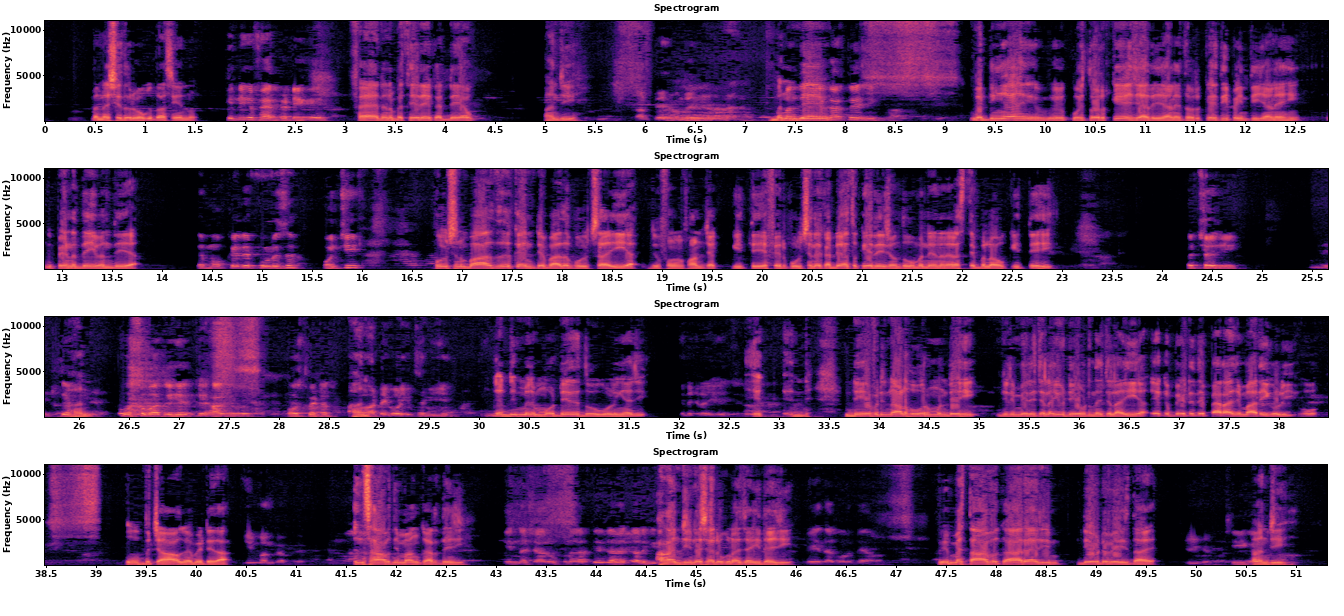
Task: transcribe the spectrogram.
ਮੈਂ ਨਸ਼ੇ ਤੋਂ ਰੋਕਦਾ ਸੀ ਇਹਨੂੰ। ਕਿੰਨੇ ਕੇ ਫੈਨ ਕੱਢੇ ਗਏ? ਫੈਰ ਇਹਨਾਂ ਬਥੇਰੇ ਕੱਢੇ ਆ। ਹਾਂਜੀ। ਕਰਤੇ ਇਹ ਬੰਦੇ ਕਰਦੇ ਸੀ? ਗੱਡੀਆਂ ਕੁਝ ਤੁਰ ਕੇ ਜਿਆਦੇ ਜਾਣੇ ਤੁਰ ਕੇ ਸੀ 35 ਜਾਣੇ ਸੀ। ਪਿੰਡ ਦੇ ਹੀ ਬੰਦੇ ਆ। ਤੇ ਮੌਕੇ ਤੇ ਪੁਲਿਸ ਪਹੁੰਚੀ? ਪੁਲਿਸ ਨੂੰ ਬਾਅਦ ਘੰਟੇ ਬਾਅਦ ਪੁਲਿਸ ਆਈ ਆ ਜੋ ਫੋਨ ਫਾਨ ਚੈੱਕ ਕੀਤੇ ਫਿਰ ਪੁਲਿਸ ਨੇ ਕੱਢਿਆ ਤੋਂ ਘੇਰੇ ਚੋਂ। ਦੋ ਬੰਦੇ ਇਹਨਾਂ ਨੇ ਰਸਤੇ ਬਲੌਕ ਕੀਤੇ ਸੀ। ਅੱਛਾ ਜੀ। ਤੇ ਹਾਂਜੀ। ਉਸ ਤੋਂ ਬਾਅਦ ਤੁਸੀਂ ਇੱਥੇ ਆ ਗਏ ਹਸਪੀਟਲ ਹਾਂਜੀ। ਤੁਹਾਡੇ ਗੋਲੀ ਕਿੱਥੇ ਗਈ ਹੈ? ਗੱਡੀ ਮੇਰੇ ਮੋਢੇ ਤੇ ਦੋ ਗੋਲੀਆਂ ਜੀ। ਕਿਹਨੇ ਚਲਾਈ ਹੈ? ਇੱਕ ਡੇਵਿਡ ਨਾਲ ਹੋਰ ਮੁੰਡੇ ਸੀ ਜਿਹੜੀ ਮੇਰੇ ਚਲਾਈ ਉਹ ਡੇਵਿਡ ਨੇ ਚਲਾਈ ਆ। ਇੱਕ ਬੇਟੇ ਦੇ ਪੈਰਾਂ 'ਚ ਮਾਰੀ ਗੋਲੀ ਉਹ ਉਹ ਬਚਾਅ ਹੋ ਗਿਆ ਬੇਟੇ ਦਾ। ਕੀ ਮੰਗ ਕਰਦੇ ਇਨਸਾਫ ਦੀ ਮੰਗ ਕਰਦੇ ਜੀ। ਇਹ ਨਸ਼ਾ ਰੋਕਣ ਕਰਕੇ ਗੱਲ ਗੱਲ ਕੀਤੀ? ਹਾਂਜੀ ਨਸ਼ਾ ਰੁਕਣਾ ਚਾਹੀਦਾ ਜੀ। ਵੇਚਦਾ ਕੋਲ ਪਿਆ ਵਾ? ਵੀ ਮਹਿਤਾਬ ਕਰ ਰਿਹਾ ਜੀ ਡੇਵਿਡ ਵੇਚਦਾ ਹੈ। ਠੀਕ ਹੈ। ਹਾਂਜੀ।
